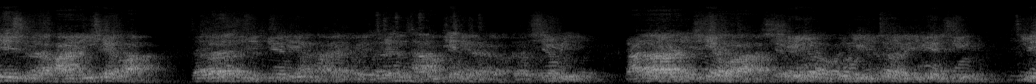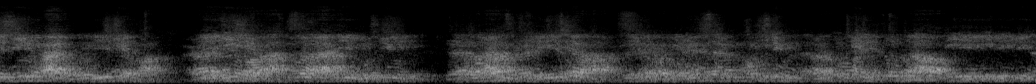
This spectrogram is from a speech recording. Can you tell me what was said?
一时含一切法，则即天台为真常见者可修矣。然而一切法皆有不离这一念心，即心外无一切法，而一切法自然亦无心，则观之一切法只有缘生空性，而不见中道第一义者，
